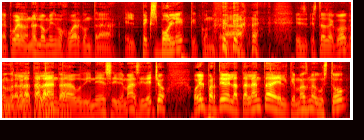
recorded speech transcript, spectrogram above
De acuerdo, no es lo mismo jugar contra el Pex Vole que contra. es- ¿Estás de acuerdo? Contra, Contra el el Atalanta, Atalanta. Udinese y demás. Y de hecho, hoy el partido del Atalanta, el que más me gustó,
